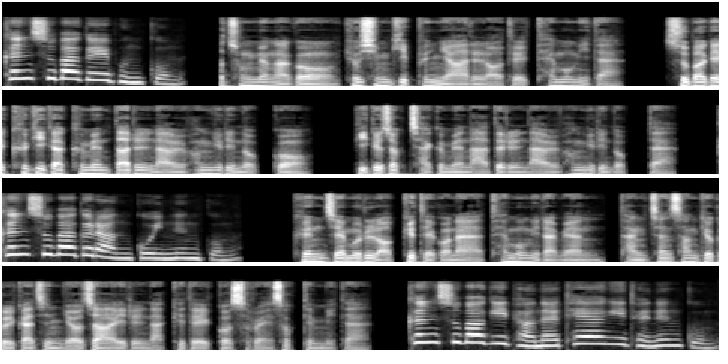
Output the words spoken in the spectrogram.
큰 수박을 본 꿈. 총명하고 효심 깊은 여아를 얻을 태몽이다. 수박의 크기가 크면 딸을 낳을 확률이 높고 비교적 작으면 아들을 낳을 확률이 높다. 큰 수박을 안고 있는 꿈. 큰 재물을 얻게 되거나 태몽이라면 당찬 성격을 가진 여자아이를 낳게 될 것으로 해석됩니다. 큰 수박이 변해 태양이 되는 꿈.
